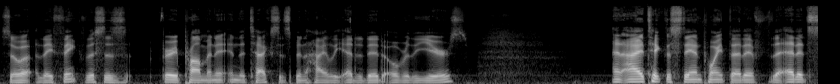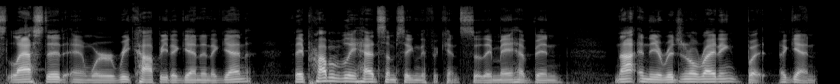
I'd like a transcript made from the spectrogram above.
So uh, they think this is very prominent in the text. It's been highly edited over the years. And I take the standpoint that if the edits lasted and were recopied again and again, they probably had some significance. So they may have been not in the original writing, but again,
